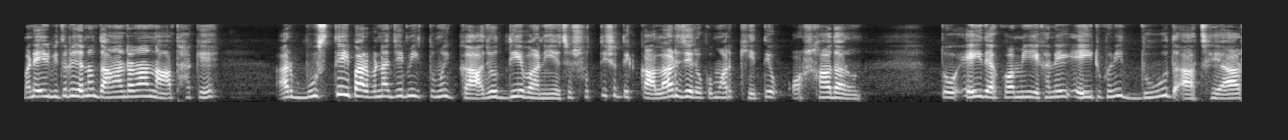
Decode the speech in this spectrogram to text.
মানে এর ভিতরে যেন দানা টানা না থাকে। আর বুঝতেই পারবে না যে আমি, তুমি গাজর দিয়ে বানিয়েছো। সত্যি সত্যি কালার যেরকম আর খেতে অসাধারণ। তো এই দেখো আমি এখানে এইটুখানি দুধ আছে আর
